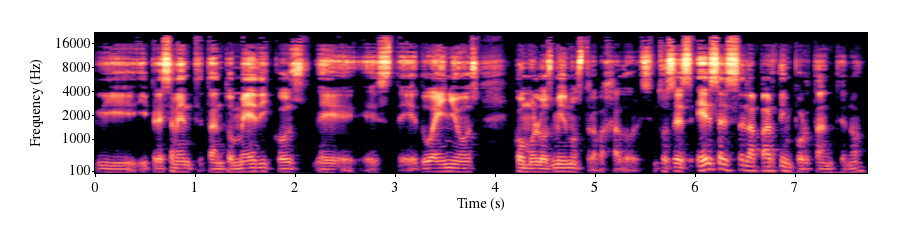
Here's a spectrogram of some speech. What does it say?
y, precisamente tanto médicos, eh, este, dueños, como los mismos trabajadores. Entonces, esa es la parte importante, ¿no?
